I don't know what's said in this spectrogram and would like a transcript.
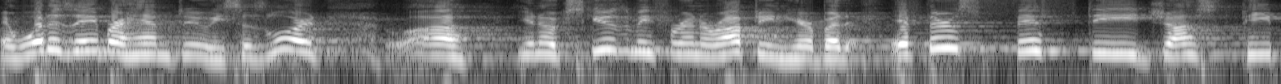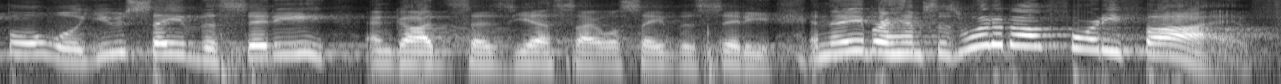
And what does Abraham do? He says, Lord, uh, you know, excuse me for interrupting here, but if there's 50 just people, will you save the city? And God says, Yes, I will save the city. And then Abraham says, What about 45?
